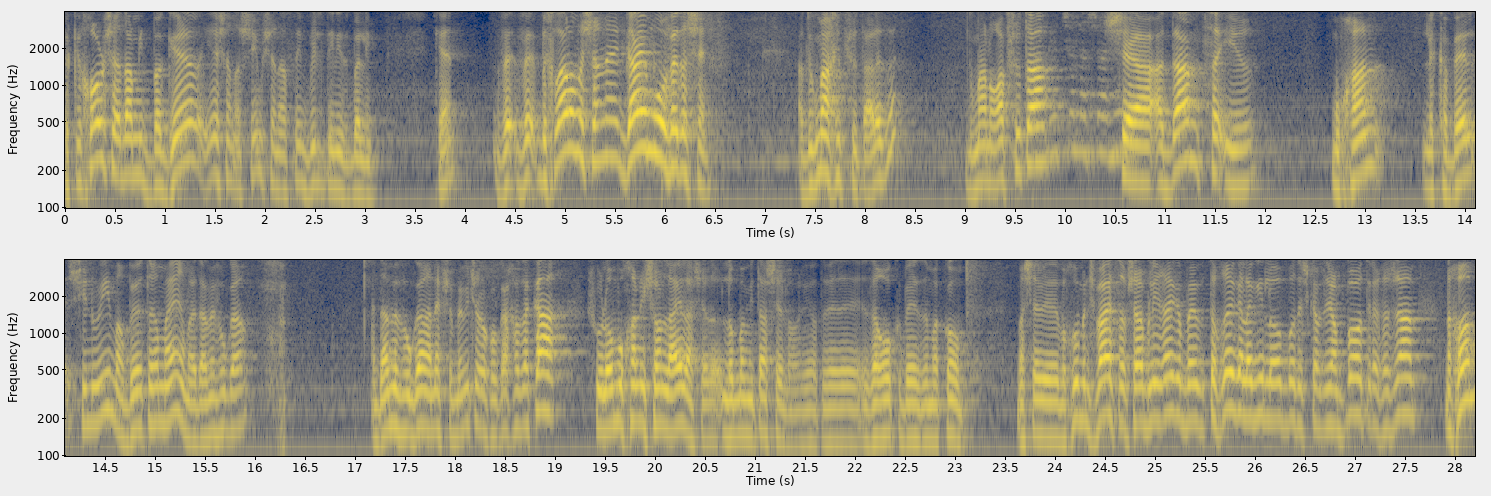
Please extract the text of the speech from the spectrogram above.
וככל שאדם מתבגר, יש אנשים שנעשים בלתי נסבלים, כן? ו- ובכלל לא משנה, גם אם הוא עובד השם. הדוגמה הכי פשוטה לזה, דוגמה נורא פשוטה, שהאדם צעיר מוכן לקבל שינויים הרבה יותר מהר מאדם מבוגר. אדם מבוגר, הנפש הבהמית שלו כל כך חזקה, שהוא לא מוכן לישון לילה, של, לא במיטה שלו, להיות זרוק באיזה מקום. מה שבחור בן 17 אפשר בלי רגע, בתוך רגע להגיד לו, בוא תשכב שם פה, תלך לשם, נכון?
